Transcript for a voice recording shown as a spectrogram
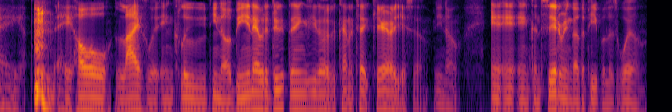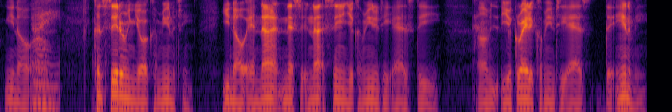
a a whole life would include you know being able to do things you know to kind of take care of yourself, you know, and, and, and considering other people as well, you know, um, Right. considering your community, you know, and not necessarily not seeing your community as the um, your greater community as the enemy,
